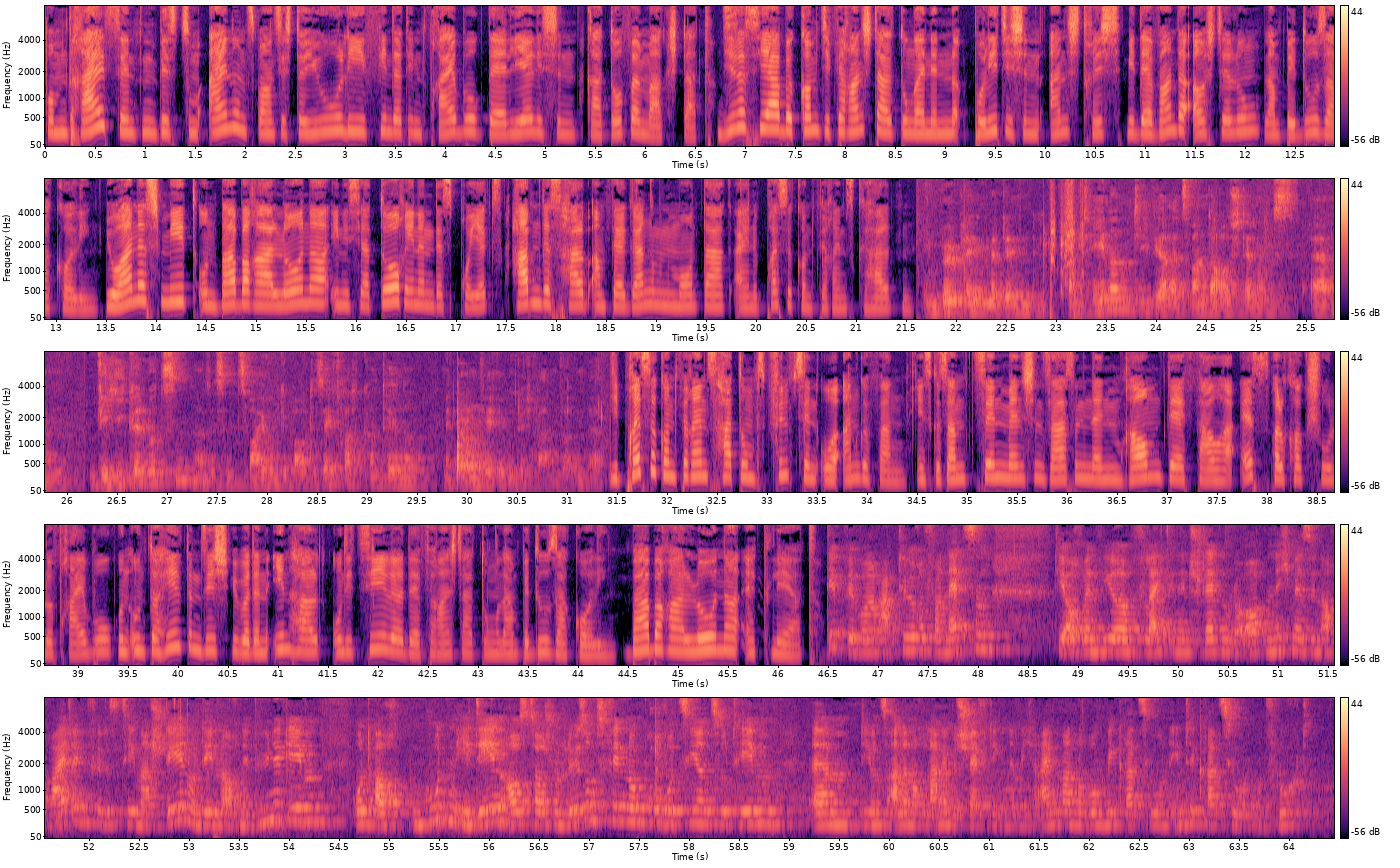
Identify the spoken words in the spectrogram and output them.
Vom 13. bis zum 21. Juli findet in Freiburg der jährlichen Kartoffelmarkt statt. Dieses Jahr bekommt die Veranstaltung einen politischen Anstrich mit der Wanderausstellung Lampedusa Calling. Johannes Schmidt und Barbara Lohner, Initiatorinnen des Projekts, haben deshalb am vergangenen Montag eine Pressekonferenz gehalten. In Böblingen mit den Containern, die wir als Wanderausstellungsvehikel ähm, nutzen, also es sind zwei umgebaute Seefrachtcontainer, mit gehen wir eben durch Baden-Württemberg. Die Pressekonferenz hat um 15 Uhr angefangen. Insgesamt zehn Menschen saßen in einem Raum der VHS Volkshochschule Freiburg und unterhielten sich über den Inhalt und die Ziele der Veranstaltung Lampedusa Calling. Barbara Lohner erklärt. Wir wollen Akteure vernetzen die auch wenn wir vielleicht in den Städten oder Orten nicht mehr sind, auch weiterhin für das Thema stehen und denen auch eine Bühne geben und auch einen guten Ideenaustausch und Lösungsfindung provozieren zu Themen, die uns alle noch lange beschäftigen, nämlich Einwanderung, Migration, Integration und Flucht. ähm,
